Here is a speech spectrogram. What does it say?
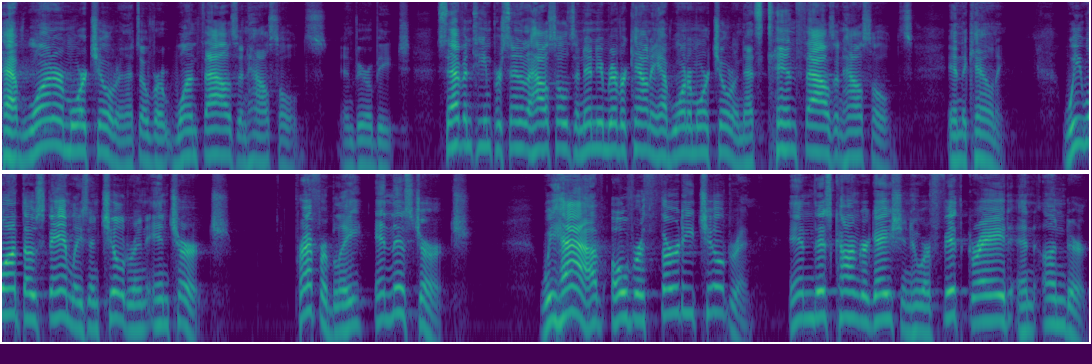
have one or more children. That's over 1,000 households in Vero Beach. 17% of the households in Indian River County have one or more children. That's 10,000 households in the county. We want those families and children in church, preferably in this church. We have over 30 children in this congregation who are fifth grade and under,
